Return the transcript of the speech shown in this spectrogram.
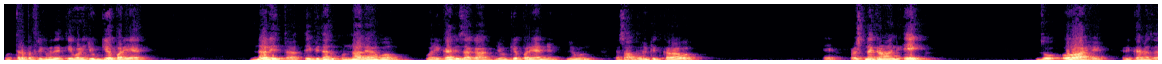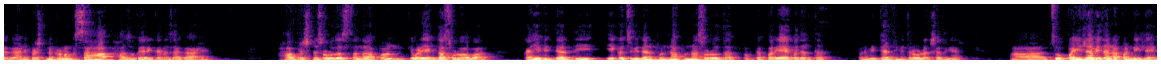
उत्तरपत्रिकेमध्ये केवळ योग्य पर्याय न लिहिता ते विधान पुन्हा लिहावं व रिकामी जागा योग्य पर्याय लिहून त्याचं अधोरेखित करावं. प्रश्न क्रमांक एक जो अ आहे रिकाम्या जागा आणि प्रश्न क्रमांक सहा हा जो काही रिकाम्या जागा आहे. हा प्रश्न सोडवत असताना आपण केवळ एकदा सोडवावा. काही विद्यार्थी एकच विधान पुन्हा पुन्हा सोडवतात फक्त पर्याय बदलतात. पण विद्यार्थी मित्रांनो लक्षात घ्या. जो पहिलं विधान आपण लिहिलंय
